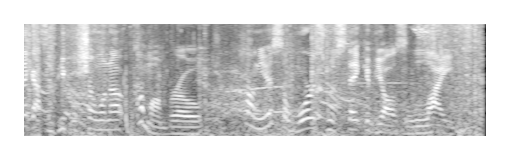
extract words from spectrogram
They got some people showing up. Come on, bro. I'm telling you, it's the worst mistake of y'all's life.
